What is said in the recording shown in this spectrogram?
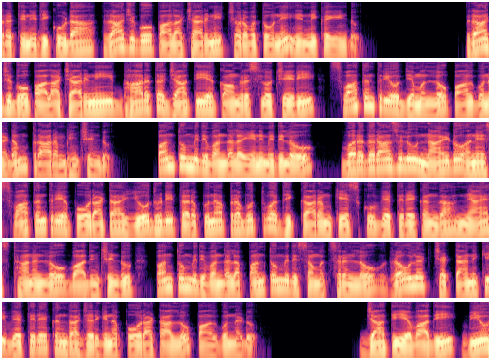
ప్రతినిధి కూడా రాజగోపాలాచారిని చొరవతోనే ఎన్నికయిండు రాజగోపాలాచారిని భారత జాతీయ కాంగ్రెస్లో చేరి స్వాతంత్ర్యోద్యమంలో పాల్గొనడం ప్రారంభించిండు. పంతొమ్మిది వందల ఎనిమిదిలో వరదరాజులు నాయుడు అనే స్వాతంత్ర్య పోరాట యోధుడి తరపున ప్రభుత్వ ధిక్కారం కేసుకు వ్యతిరేకంగా న్యాయస్థానంలో వాదించిండు. పంతొమ్మిది వందల పంతొమ్మిది సంవత్సరంలో రౌలట్ చట్టానికి వ్యతిరేకంగా జరిగిన పోరాటాల్లో పాల్గొన్నడు. జాతీయవాది బియు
